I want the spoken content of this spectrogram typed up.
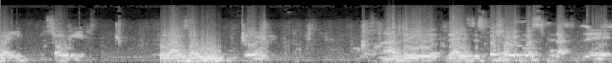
naye ensonga eyo. Tweyanze Uh, the, there is a special request that the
